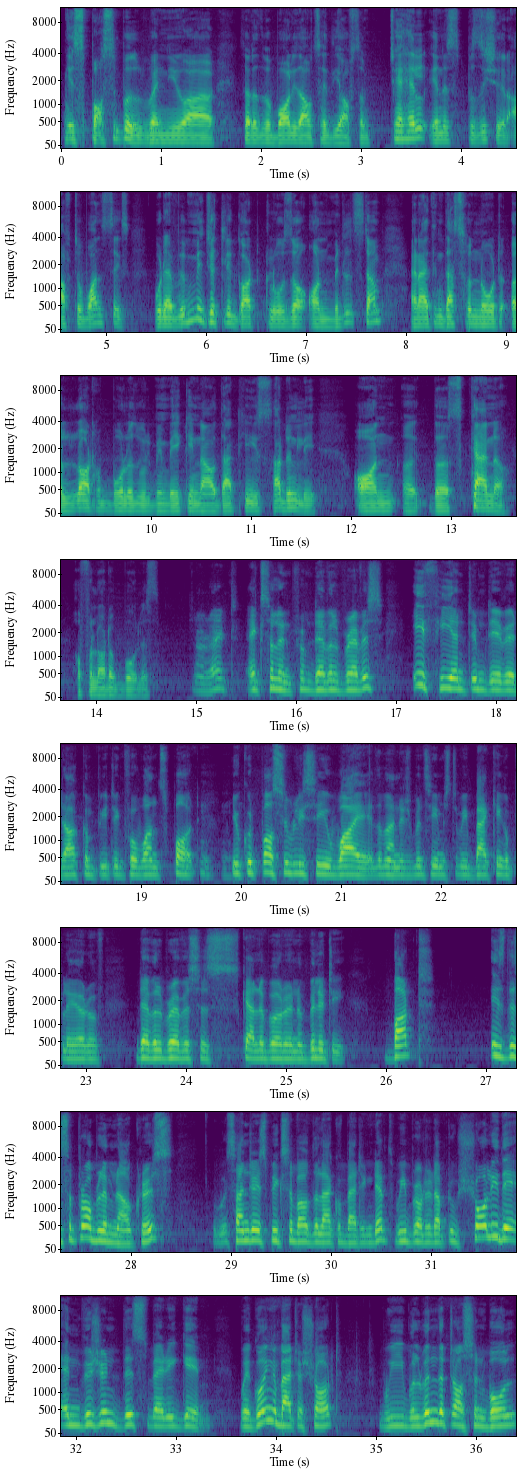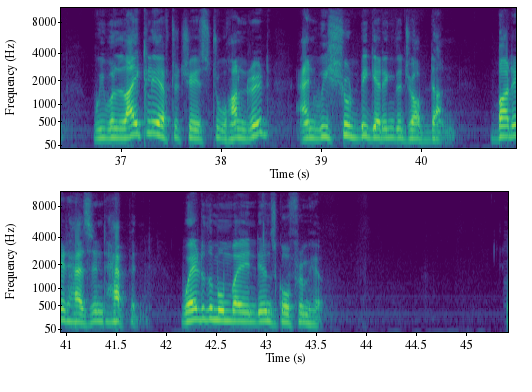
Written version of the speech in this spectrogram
is possible when you are sort of the ball is outside the off stump. Chahal in his position after one six would have immediately got closer on middle stump, and I think that's a note a lot of bowlers will be making now that he is suddenly on uh, the scanner of a lot of bowlers. All right, excellent from Dewald Brevis if he and Tim David are competing for one spot, mm-hmm. you could possibly see why the management seems to be backing a player of Dewald Brevis's caliber and ability. But is this a problem now, Chris? Sanjay speaks about the lack of batting depth. We brought it up too. Surely they envisioned this very game. We're going a batter short. We will win the toss and bowl. We will likely have to chase 200, and we should be getting the job done. But it hasn't happened. Where do the Mumbai Indians go from here?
